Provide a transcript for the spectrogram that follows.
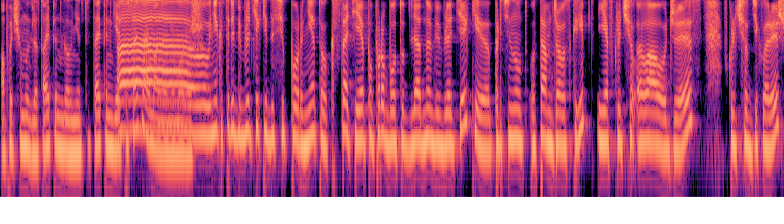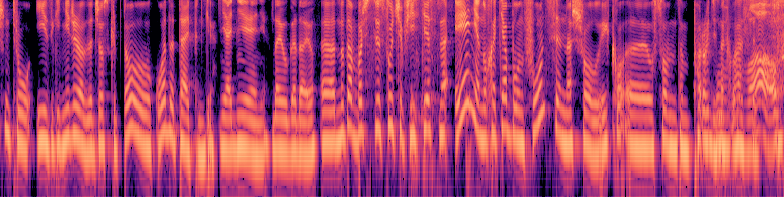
А почему для тайпингов нет? Ты тайпинги описать а, нормально не можешь? Некоторые библиотеки до сих пор нету. Кстати, я попробовал тут для одной библиотеки, притянул там JavaScript, я включил allow.js, включил declaration true и сгенерировал для JavaScript скриптового кода тайпинге. И одни Any, дай угадаю. Э, ну, там в большинстве случаев, естественно, Any, но хотя бы он функции нашел и, э, условно, там пародии на классы. Вау!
